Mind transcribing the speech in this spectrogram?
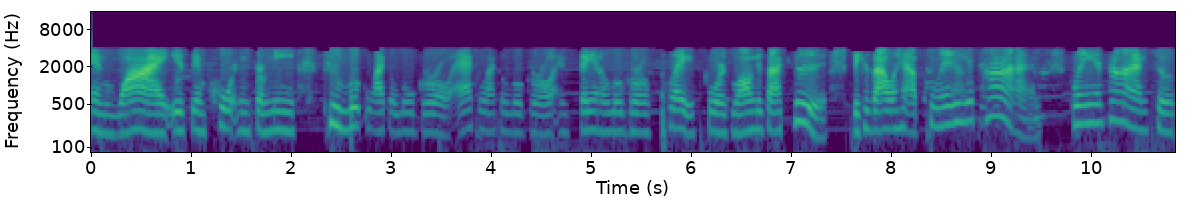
and why it's important for me to look like a little girl, act like a little girl, and stay in a little girl's place for as long as I could because I would have plenty of time, plenty of time to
